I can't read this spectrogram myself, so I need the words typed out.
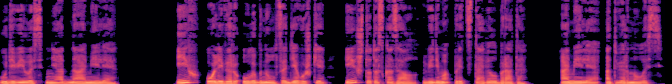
удивилась не одна Амелия. Их Оливер улыбнулся девушке и что-то сказал, видимо, представил брата. Амелия отвернулась.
